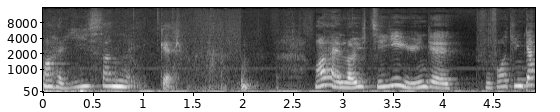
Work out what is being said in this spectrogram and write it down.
我係醫生嚟嘅，我係女子醫院嘅婦科專家。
